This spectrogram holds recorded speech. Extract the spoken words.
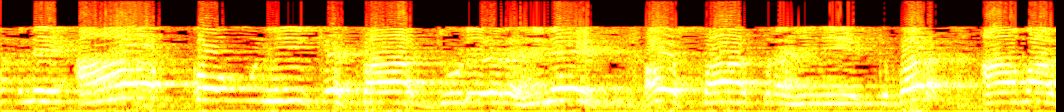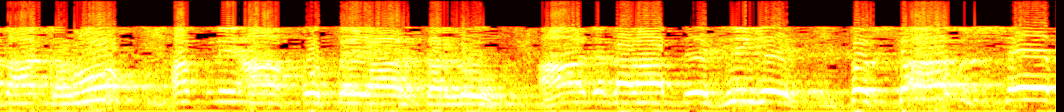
اپنے آپ کو انہی کے ساتھ جڑے رہنے اور ساتھ رہنے پر آمادہ کرو، اپنے آپ کو تیار کر لو۔ آج اگر آپ دیکھیں گے تو سب سے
